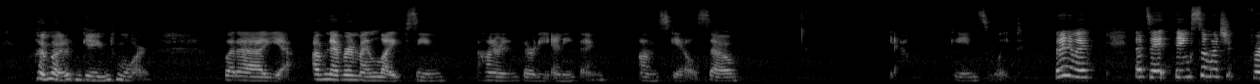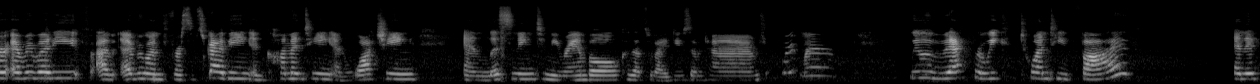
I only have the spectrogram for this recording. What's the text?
I might have gained more. But uh, yeah, I've never in my life seen 130 anything on the scale. So yeah, gained some weight. But anyway, that's it. Thanks so much for everybody, for, um, everyone for subscribing and commenting and watching and listening to me ramble because that's what I do sometimes. We will be back for week 25. And if,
